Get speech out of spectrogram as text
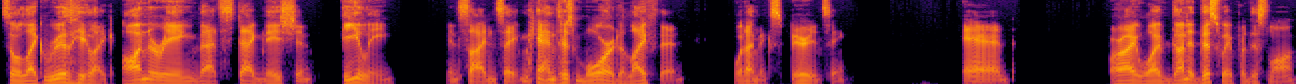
So like really like honoring that stagnation feeling inside and say, man, there's more to life than what I'm experiencing. And all right, well, I've done it this way for this long.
